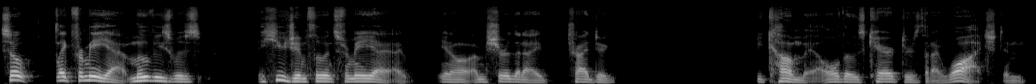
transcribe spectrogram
So, like for me, yeah, movies was a huge influence for me. I, I you know, I'm sure that I tried to become all those characters that I watched and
